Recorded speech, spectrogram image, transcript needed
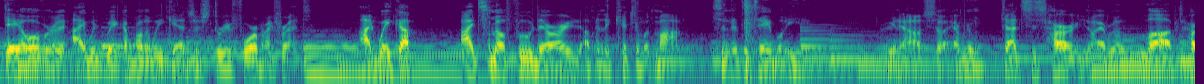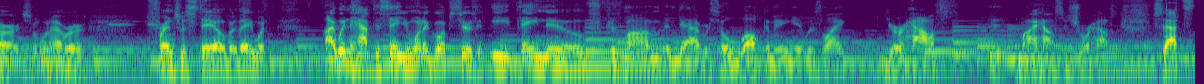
stay over. I would wake up on the weekends, there's three or four of my friends. I'd wake up, I'd smell food, they're already up in the kitchen with mom, sitting at the table eating. You know, so everyone, that's just her, you know, everyone loved her. So whenever friends would stay over, they would, I wouldn't have to say, you want to go upstairs and eat. They knew, because mom and dad were so welcoming, it was like, your house, my house is your house. So that's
